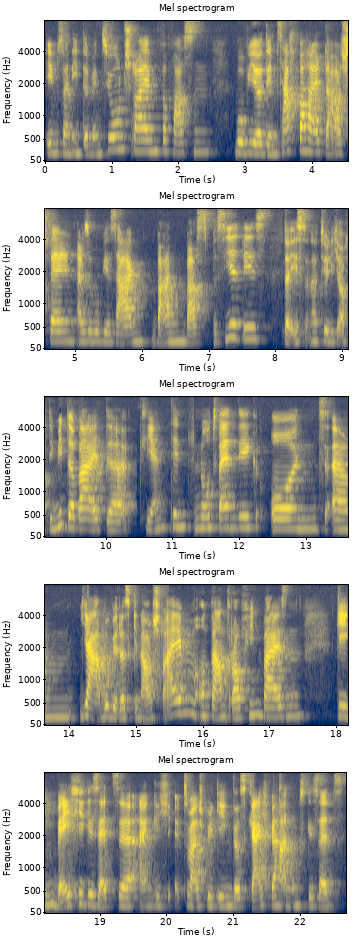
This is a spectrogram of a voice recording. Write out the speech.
eben so ein Interventionsschreiben verfassen, wo wir den Sachverhalt darstellen, also wo wir sagen, wann was passiert ist. Da ist natürlich auch die Mitarbeit der Klientin notwendig und ähm, ja, wo wir das genau schreiben und dann darauf hinweisen, gegen welche Gesetze eigentlich äh, zum Beispiel gegen das Gleichbehandlungsgesetz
